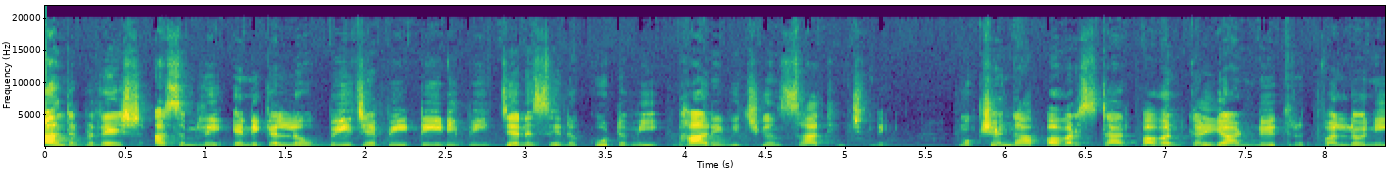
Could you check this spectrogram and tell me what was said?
ఆంధ్రప్రదేశ్ అసెంబ్లీ ఎన్నికల్లో బీజేపీ టీడీపీ జనసేన కూటమి భారీ విజయం సాధించింది. ముఖ్యంగా పవర్ స్టార్ పవన్ కళ్యాణ్ నేతృత్వంలోని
